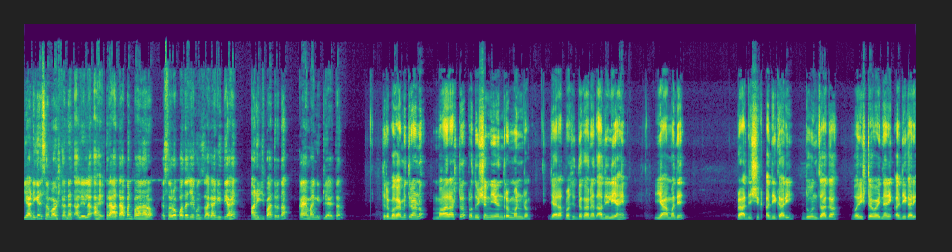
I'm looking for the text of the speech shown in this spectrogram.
या ठिकाणी समावेश करण्यात आलेला आहे. तर आता आपण पाहणार आहोत या सर्व पदाची एकूण जागा किती आहे आणि जी पात्रता काय मागितली आहे तर? तर बघा मित्रांनो महाराष्ट्र प्रदूषण नियंत्रण मंडळ जाहिरात प्रसिद्ध करण्यात आलेली आहे. यामध्ये प्रादेशिक अधिकारी दोन जागा वरिष्ठ वैज्ञानिक अधिकारी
